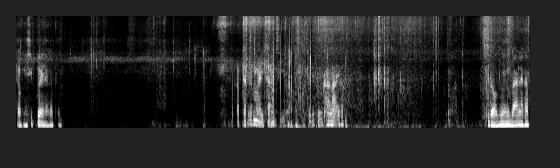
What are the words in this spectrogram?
ดอกนี้สิเปื่อยแล้วครับผมครับทัดกันมาอีกสามสี่ดอกจะได้ผลค่าไล่ครับ ดอกใหญ่บานแล้วครับ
